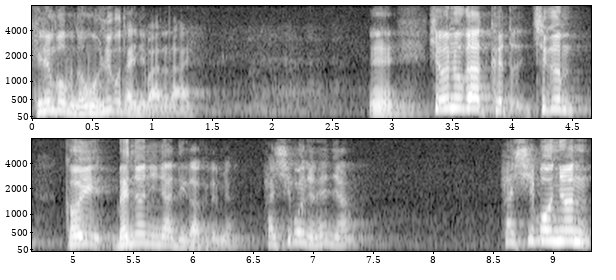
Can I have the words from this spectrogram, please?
기름 부음 너무 흘리고 다니지 말아라. 예, 현우가 그, 지금 거의 몇 년이냐 네가 그러면 한 15년 했냐? 한 15년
